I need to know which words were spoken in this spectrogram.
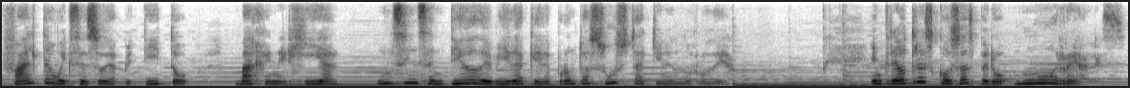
Falta o exceso de apetito, baja energía, un sinsentido de vida que de pronto asusta a quienes nos rodean. Entre otras cosas, pero muy reales,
